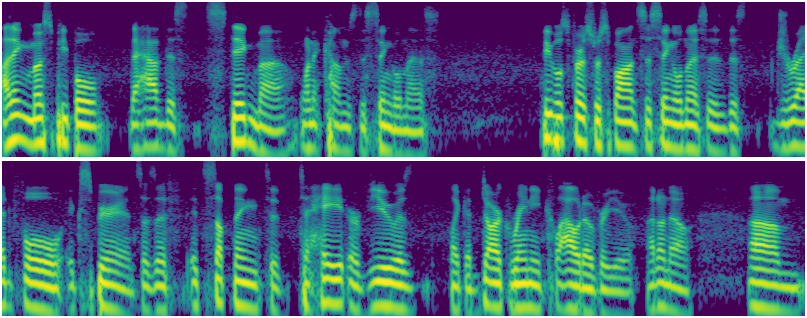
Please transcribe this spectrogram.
I think most people that have this stigma when it comes to singleness, people's first response to singleness is this dreadful experience, as if it's something to, to hate or view as like a dark, rainy cloud over you. I don't know. Um,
